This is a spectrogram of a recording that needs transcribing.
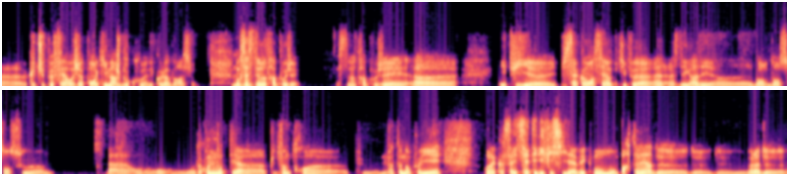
euh, que tu peux faire au Japon et qui marchent beaucoup, hein, des collaborations. Donc ça, mhm. c'était notre apogée. C'était notre apogée. Euh, et puis, et puis ça a commencé un petit peu à, à se dégrader, hein, dans, dans le sens où bah, on, donc on est monté à plus de 23, euh, une vingtaine d'employés. On a, ça, a été difficile avec mon, mon partenaire de, de, de, voilà de,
